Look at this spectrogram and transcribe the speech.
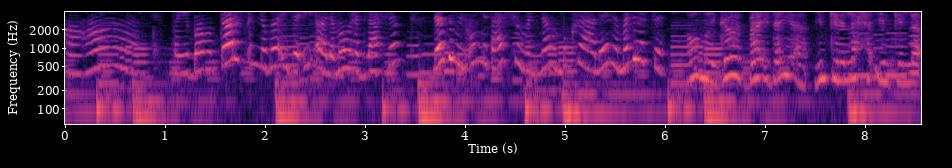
أها. طيب بابا بتعرف إنه باقي دقيقة لموعد العشاء؟ لازم نقوم نتعشى وننام بكرة علينا مدرسة. oh my god باقي دقيقة. يمكن نلحق يمكن لا.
